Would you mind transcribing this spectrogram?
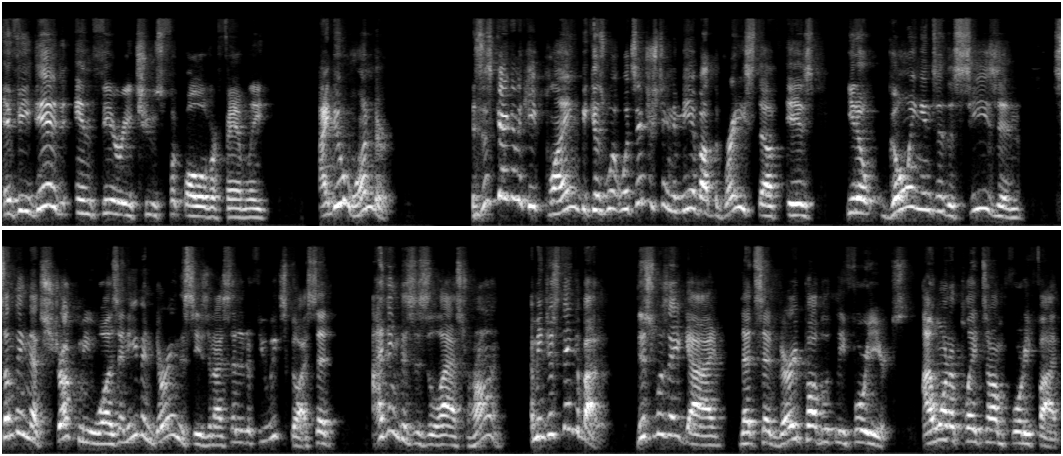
if he did, in theory, choose football over family, I do wonder is this guy going to keep playing? Because what, what's interesting to me about the Brady stuff is, you know, going into the season, something that struck me was, and even during the season, I said it a few weeks ago, I said, I think this is the last run. I mean, just think about it. This was a guy that said very publicly for years, I want to play Tom 45.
